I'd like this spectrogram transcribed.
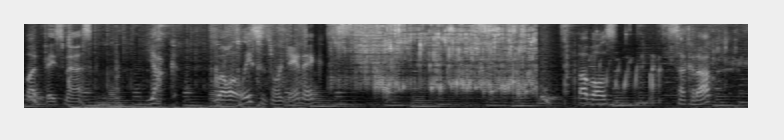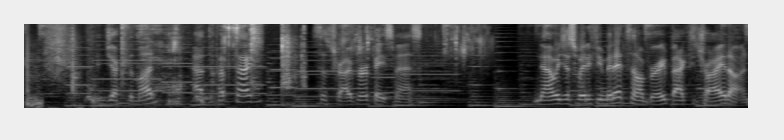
Mud face mask. Yuck. Well, at least it's organic. Bubbles. Suck it up. Inject the mud. Add the peptide. Subscribe for a face mask. Now we just wait a few minutes and I'll be right back to try it on.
